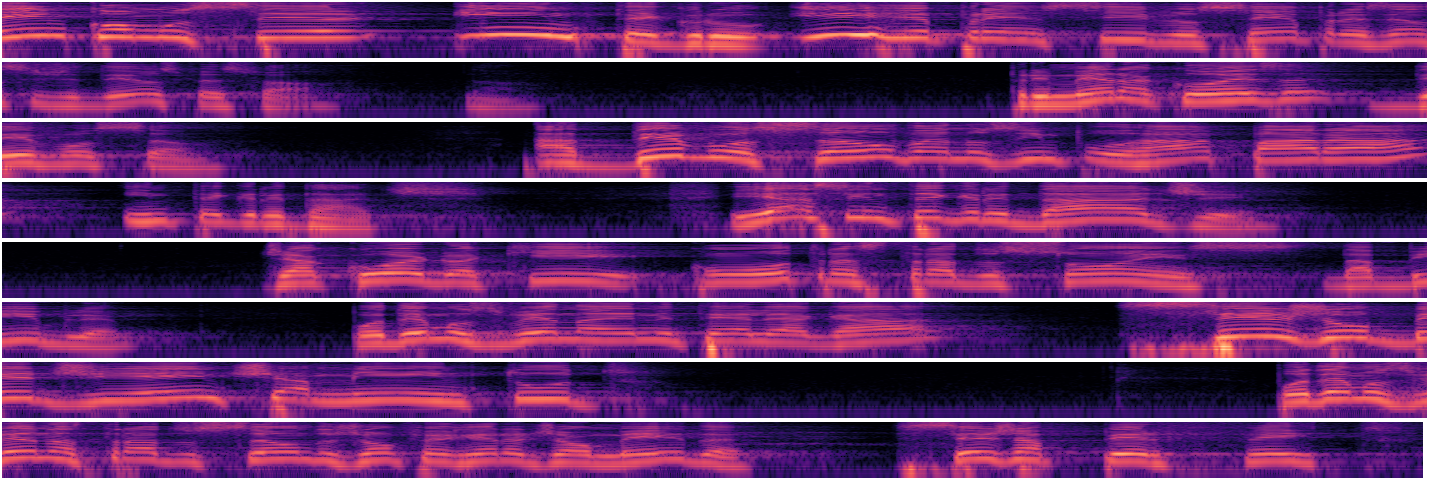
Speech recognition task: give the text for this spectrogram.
Tem como ser íntegro, irrepreensível sem a presença de Deus, pessoal? Não. Primeira coisa, devoção. A devoção vai nos empurrar para a integridade. E essa integridade, de acordo aqui com outras traduções da Bíblia, podemos ver na NTLH: seja obediente a mim em tudo. Podemos ver na tradução do João Ferreira de Almeida: seja perfeito.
